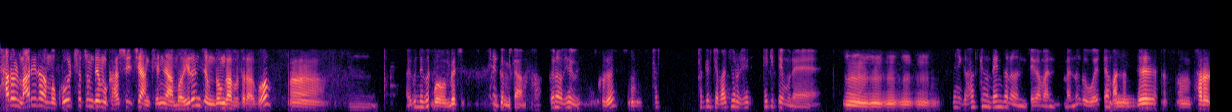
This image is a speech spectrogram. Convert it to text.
8월 말이나 뭐 9월 초쯤 되면 갈 수 있지 않겠냐 뭐 이런 정도인가 보더라고 어뭐 음. 아니 근데 그 며칠 할 겁니다. 그는 해, 그래 응. 합격자 발표를 했, 기 때문에 음, 음, 음, 음, 음. 그러니까 확정된 거는 제가 맞, 맞는 거고 일단 맞는데 음, 8월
